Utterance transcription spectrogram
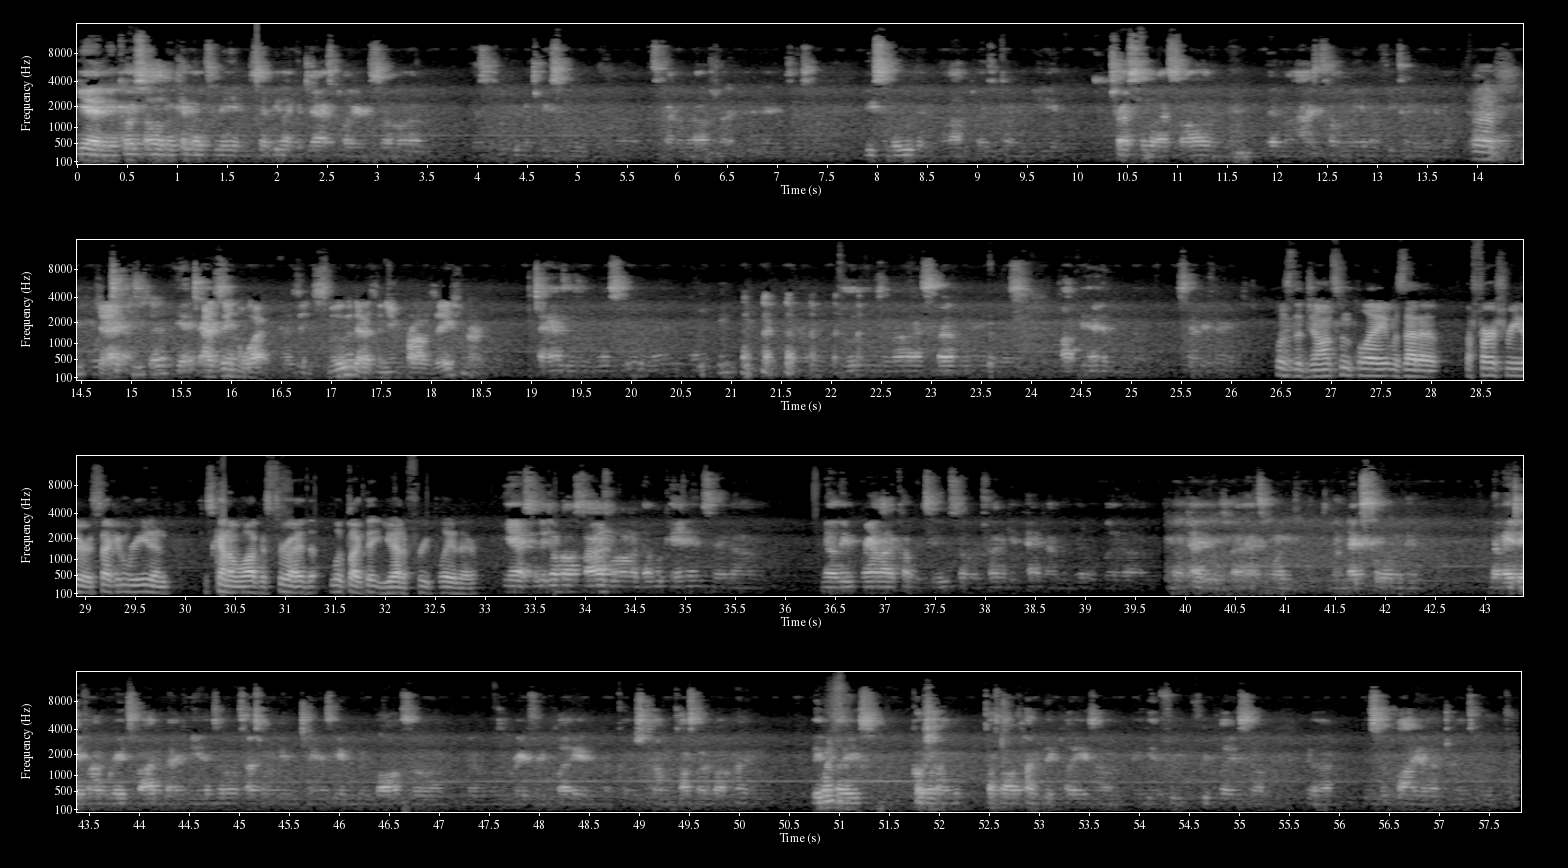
Yeah, I mean, Coach Sullivan came up to me and said, "Be like a jazz player." So uh, this is pretty much be smooth. And, uh, that's kind of what I was trying to do today. Was just be smooth, and a lot of players would come to me and trust in what I saw, and, and let my eyes tell me and my feet tell me where to go. Uh, Jazz, you said? Yeah, As in what? As in smooth? As in improvisation? Or jazz is real smooth, man. You know, blues and all that stuff. Man. You just pop your head, and you know, it's everything. was the Johnson play? Was that a, a first read or a second read? And just kind of walk us through. It looked like that you had a free play there. Yeah, so they jumped off stars, went on a double cadence, and um, you know they ran a lot of cover two, so we're trying to get Pat down the middle. But um, you know, Pat was uh, had someone you know, next to him, and then you know AJ found a great spot back in the end zone, so I just want to give him a chance. He had a good ball, so uh, you know it was a great free play. And uh, Coach Tomlin talks a lot about honey, big When- plays. Coach Tomlin talks about honey, big plays, um, maybe a free free plays. So uh, just apply uh, drill to the, to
